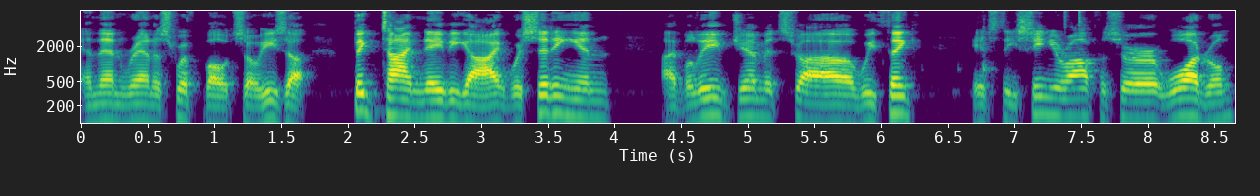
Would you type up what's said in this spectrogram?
and then ran a swift boat. So he's a big time Navy guy. We're sitting in, I believe, Jim, it's, uh, we think it's the senior officer wardroom.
